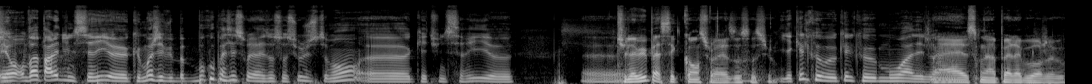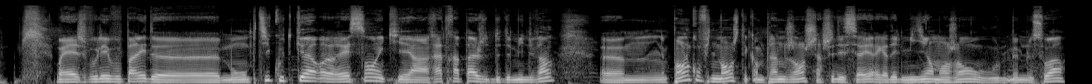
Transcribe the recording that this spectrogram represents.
Et on, on va parler d'une série euh, que moi j'ai vu beaucoup passer sur les réseaux sociaux justement, euh, qui est une série. euh, euh, Tu l'as vu passer quand sur les réseaux sociaux il y a quelques, quelques mois déjà. Ouais, parce qu'on est un peu à la bourre, j'avoue. Ouais, je voulais vous parler de mon petit coup de cœur euh, récent et qui est un rattrapage de 2020. Euh, pendant le confinement, j'étais comme plein de gens, je cherchais des séries à regarder le midi en mangeant ou même le soir,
